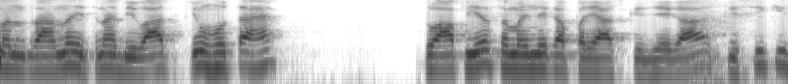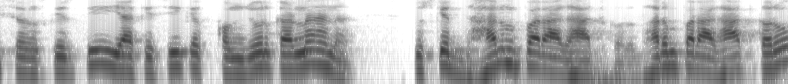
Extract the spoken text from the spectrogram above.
मंत्रालय इतना विवाद क्यों होता है? तो आप यह समझने का प्रयास कीजिएगा, किसी की संस्कृति या किसी का कमज़ोर करना है ना तो उसके धर्म पर आघात करो, धर्म पर आघात करो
